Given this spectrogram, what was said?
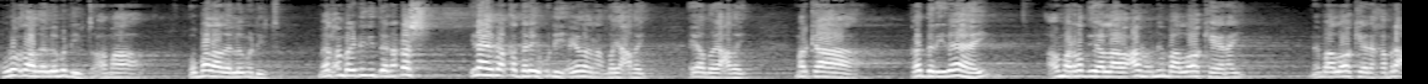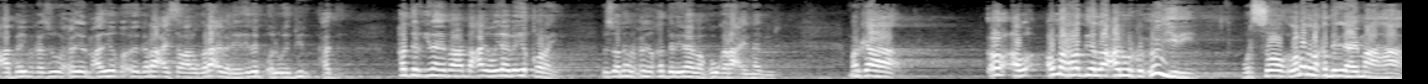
Qurucdaada looma dhiibto ama ummadaada looma dhiibto. Meel xun bay dhigi doonaa dhash ilaahay baa qadaray ku dhihi. Ayadana dayacday ayaa dayacday marka qadar ilaahay cumar radia allahu canhu nin baa loo keenay nin baa loo keenay khamre cabay yidhi maxaad garaacaysa waa lagu garaaci baa edab alwedbin xaddi qadar ilahay baa dhacay oo ilahay baa ii qoray. Bas annaga wuxuu qadar ilahay baan kuu garaacaynaa buu yidhi marka cumar radia allahu canhu marka wuxuu yidhi war soo labadaba qadar ilahay ma ahaa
